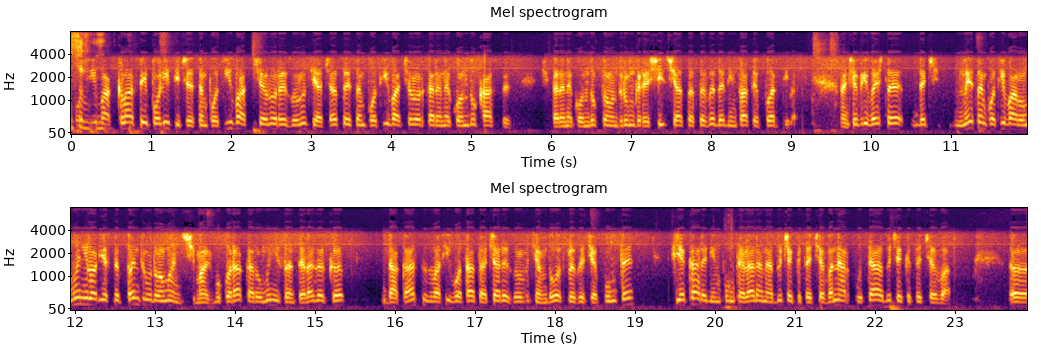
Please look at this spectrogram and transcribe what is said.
împotriva să... clasei politice, este împotriva celor, rezoluția aceasta este împotriva celor care ne conduc astăzi și care ne conduc pe un drum greșit și asta se vede din toate părțile. În ce privește, deci nu este împotriva românilor, este pentru români și m-aș bucura ca românii să înțeleagă că dacă astăzi va fi votată acea rezoluție în 12 puncte, fiecare din punctele alea ne aduce câte ceva, ne-ar putea aduce câte ceva. Uh,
